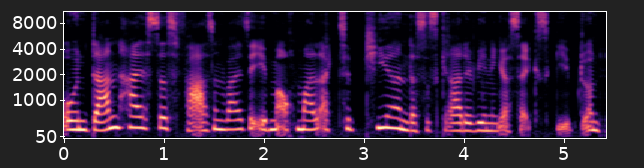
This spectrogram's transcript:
und dann heißt es phasenweise eben auch mal akzeptieren, dass es gerade weniger Sex gibt und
